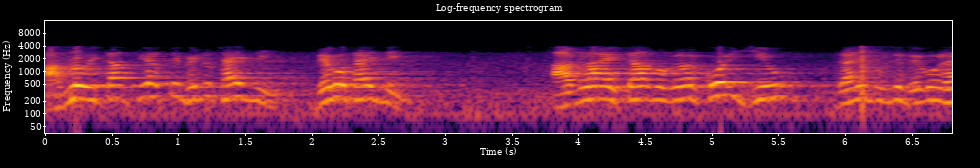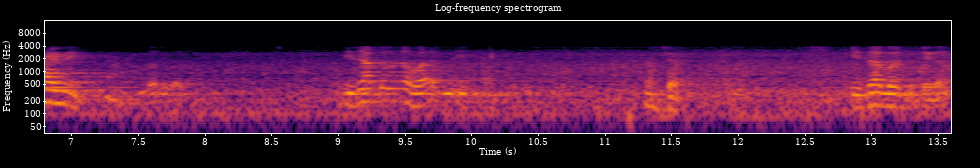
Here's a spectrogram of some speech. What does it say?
આગલો હિસાબ સિવાય તે ભેટો થાય જ નહીં ભેગો થાય જ નહીં. આગલા હિસાબ વગર કોઈ જીવ જ્ઞાની પુરુષે ભેગો થાય નહીં. હિસાબ તો હોય જ નહીં. અચ્છા. હિસાબ જ ભેગા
